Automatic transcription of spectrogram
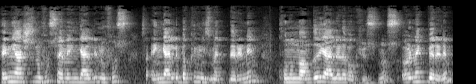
hem yaşlı nüfus hem engelli nüfus. Engelli bakım hizmetlerinin konumlandığı yerlere bakıyorsunuz. Örnek verelim.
